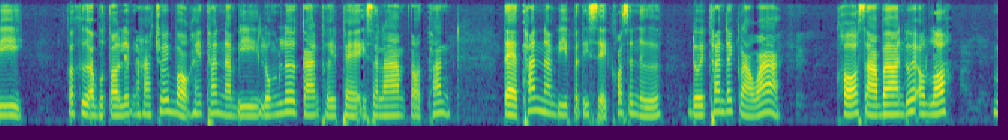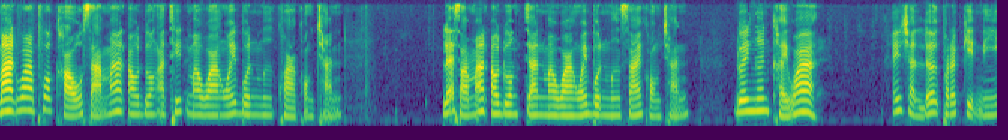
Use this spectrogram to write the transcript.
บี ก็คืออบูตอเลบนะคะช่วยบอกให้ท่านนาบี ล้มเลิกการเผยแผ่อิสลามต่อท่าน แต่ท่านนาบีปฏิเสธข้อเสนอ โดยท่านได้กล่าวว่า ขอสาบานด้วยอัลลอฮ์มาดว่าพวกเขาสามารถเอาดวงอาทิตย์มาวางไว้บนมือขวาของฉัน และสามารถเอาดวงจันทร์มาวางไว้บนมือซ้ายของฉัน ด้วยเงื่อนไขว่า ให้ฉันเลิกภารกิจนี้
